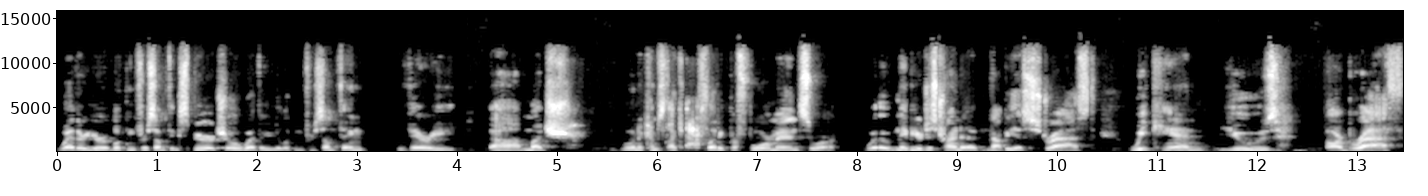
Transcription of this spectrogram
whether you're looking for something spiritual, whether you're looking for something very uh, much when it comes to like athletic performance, or maybe you're just trying to not be as stressed, we can use our breath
